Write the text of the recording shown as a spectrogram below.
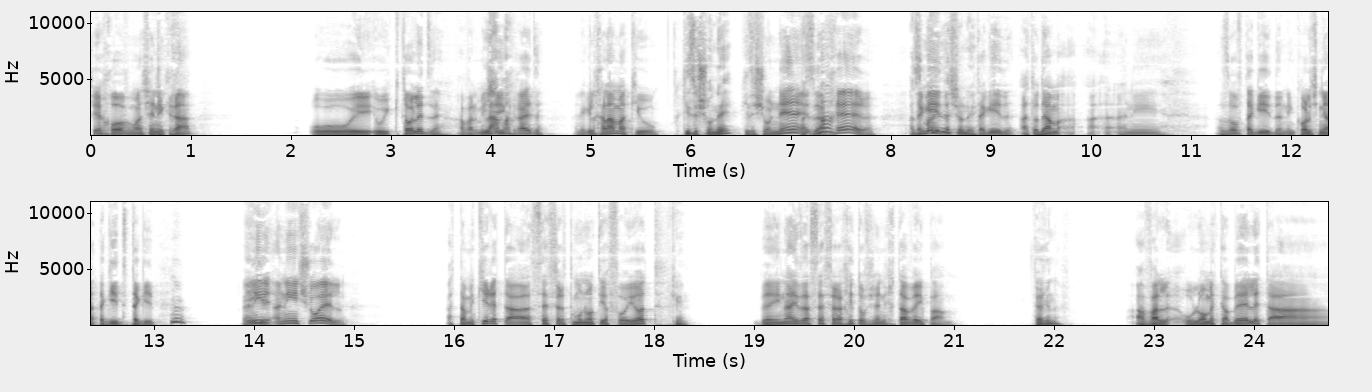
צ'כוב, מה שנקרא, הוא הוא יקטול את זה. אבל מי? שיקרא את זה... אני אגיד לך למה, כי הוא... כי זה שונה? כי זה שונה, זה מה? אחר. אז מה תגיד, אם זה שונה? תגיד, אתה יודע מה, אני... עזוב, תגיד, אני כל שנייה, תגיד, תגיד. אני, אגיד. אני שואל, אתה מכיר את הספר תמונות יפויות? כן. בעיניי זה הספר הכי טוב שנכתב אי פעם. fair enough. אבל הוא לא מקבל את ה...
